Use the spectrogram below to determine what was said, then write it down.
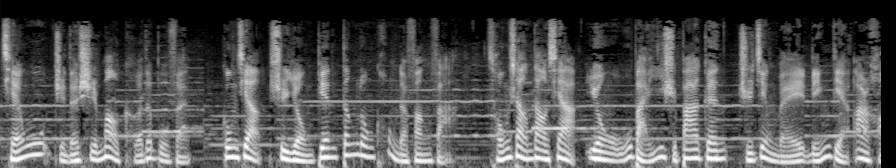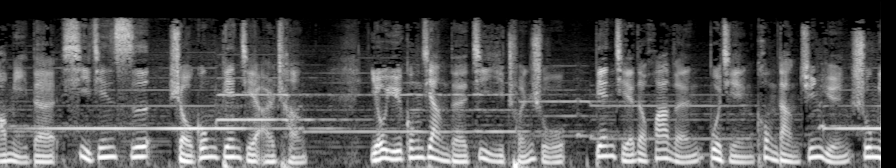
前屋指的是帽壳的部分。工匠是用编灯笼控的方法，从上到下用五百一十八根直径为零点二毫米的细金丝手工编结而成。由于工匠的技艺纯熟，编结的花纹不仅空荡均匀、疏密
